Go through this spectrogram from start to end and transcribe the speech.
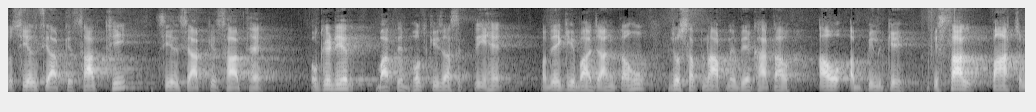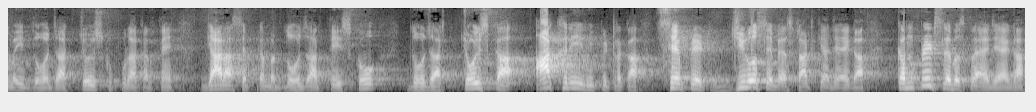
तो सीएलसी आपके साथ थी सीएलसी आपके साथ है। ओके डियर बातें बहुत की जा सकती हैं। और एक ही बात जानता हूँ, जो सपना आपने देखा था, आओ अब बिल के इस साल 5 मई 2024 को पूरा करते हैं। 11 सितंबर 2023 को 2024 का आखिरी रिपीटर का सेपरेट ज़ीरो से स्टार्ट किया जाएगा। कंप्लीट सिलेबस कराया जाएगा।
